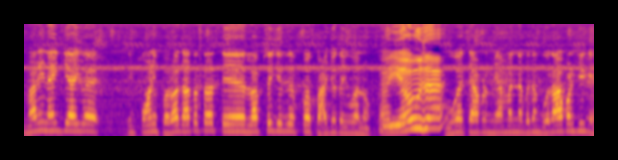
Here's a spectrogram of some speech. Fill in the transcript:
મારી નહીં ગયા એ પાણી ભરવા જતો તો તે લપસી ગયો પગ ભાજ્યો તો યુવાનો. એવું છે? હવે તે આપણે મહેમાન ને બધા બોલાવવા પડશે કે?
